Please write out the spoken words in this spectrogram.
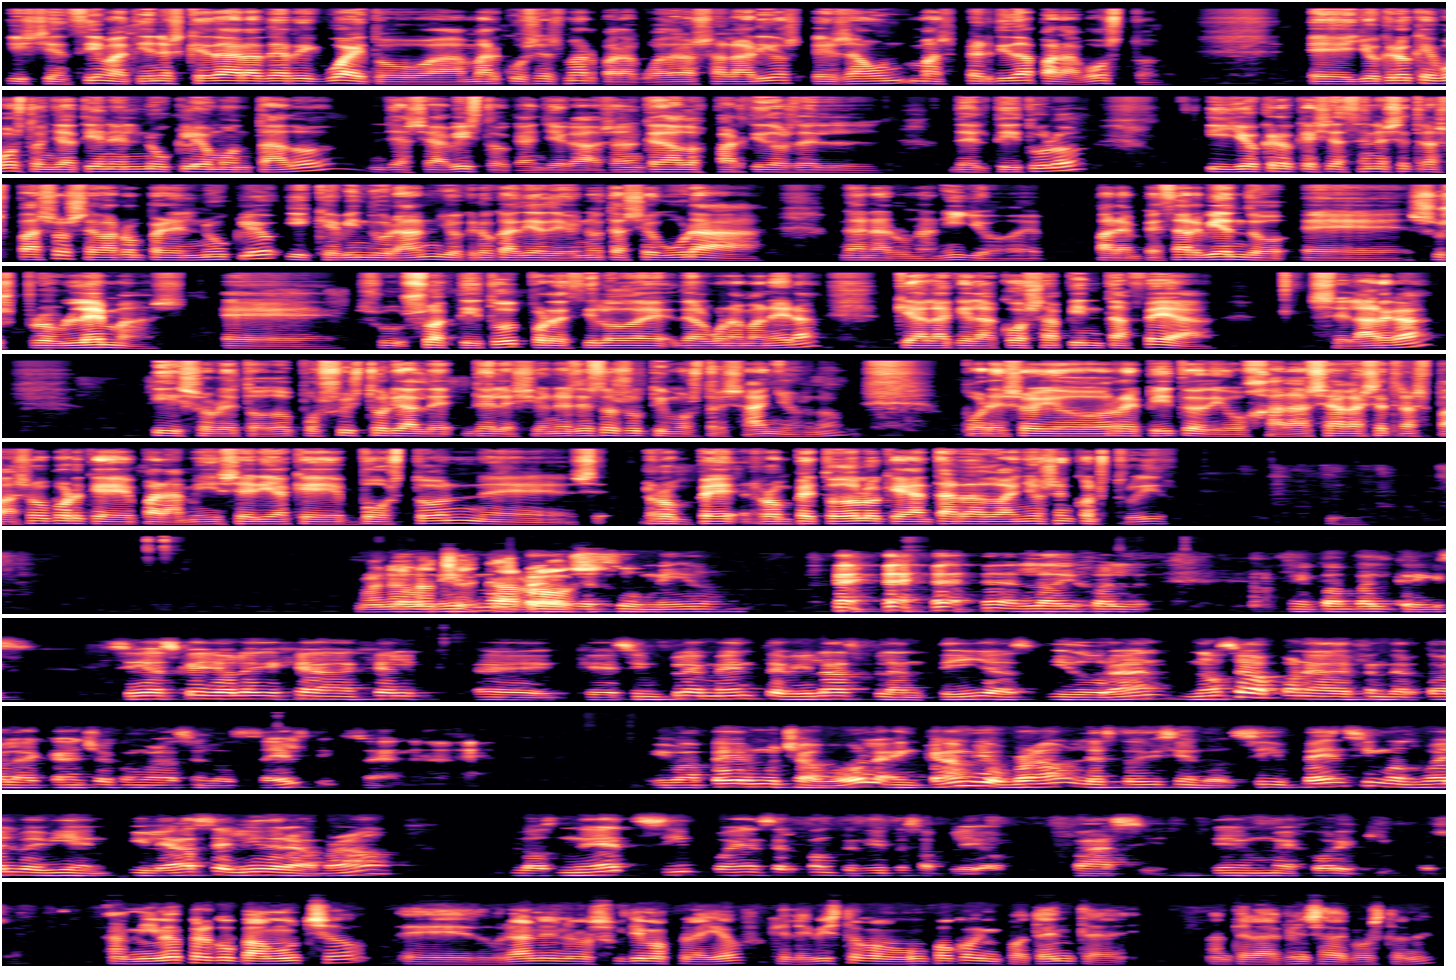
Y si encima tienes que dar a Derrick White o a Marcus Smart para cuadrar salarios, es aún más pérdida para Boston. Eh, yo creo que Boston ya tiene el núcleo montado, ya se ha visto que han llegado, se han quedado dos partidos del, del título. Y yo creo que si hacen ese traspaso se va a romper el núcleo y Kevin Durant yo creo que a día de hoy no te asegura ganar un anillo. Eh, para empezar viendo eh, sus problemas, su, actitud, por decirlo de, alguna manera, que a la que la cosa pinta fea se larga y sobre todo por su historial de, de lesiones de estos últimos tres años, ¿no? Por eso yo repito, digo, ojalá se haga ese traspaso porque para mí sería que Boston eh, rompe, rompe todo lo que han tardado años en construir. Buenas noches, Carlos. Resumido. lo dijo el, mi compa el Chris. Sí, es que yo le dije a Ángel eh, que simplemente vi las plantillas y Durán no se va a poner a defender toda la cancha como lo hacen los Celtics. O y va a pedir mucha bola. En cambio, Brown le estoy diciendo, si Ben Simmons vuelve bien y le hace líder a Brown, los Nets sí pueden ser contendientes a playoff. Fácil. Tienen un mejor equipo. A mí me preocupa mucho eh, Durán en los últimos playoffs, que le he visto como un poco impotente ante la defensa de Boston. ¿eh?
